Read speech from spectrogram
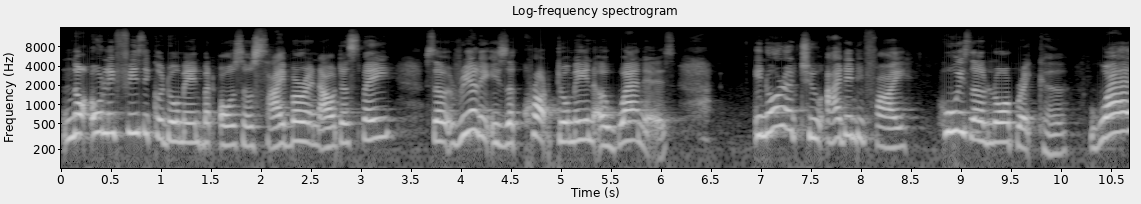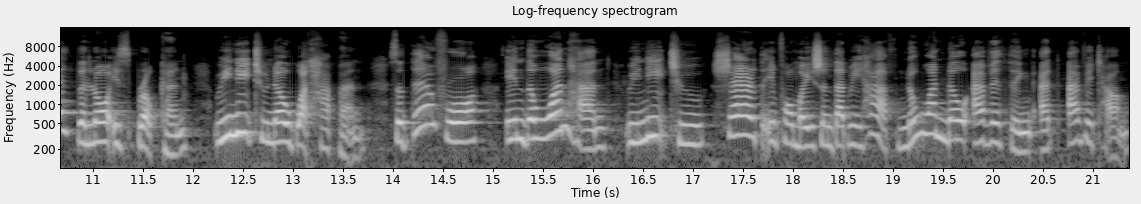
not only physical domain, but also cyber and outer space. So it really is a cross-domain awareness. In order to identify who is a lawbreaker, where the law is broken, we need to know what happened. So therefore, in the one hand, we need to share the information that we have. No one knows everything at every time.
